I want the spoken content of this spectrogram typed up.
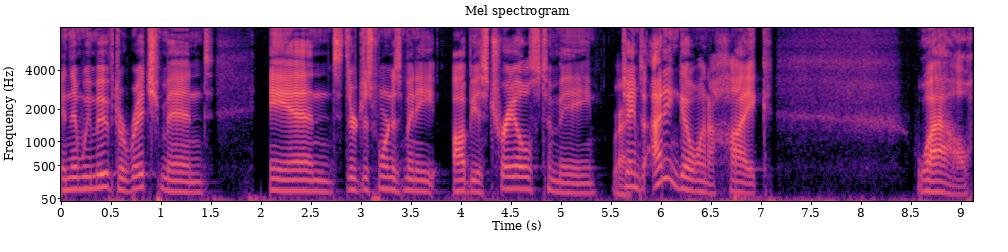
And then we moved to Richmond, and there just weren't as many obvious trails to me. Right. James, I didn't go on a hike, wow,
